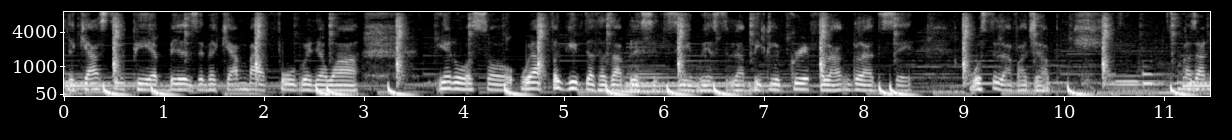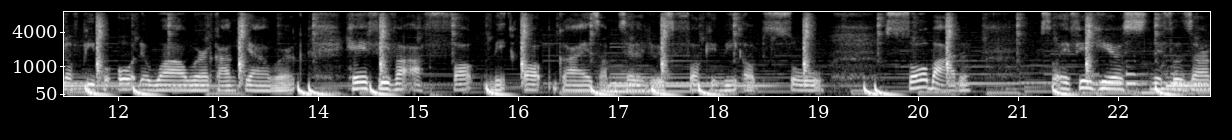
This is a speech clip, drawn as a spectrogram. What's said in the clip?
You can still pay your bills and you can buy food when you want. You know, so we have to give that as a blessing. Same way, still a big grateful and glad to say we still have a job. Because enough people out there want work and can't work. Hay fever I fucked me up, guys. I'm telling you, it's fucking me up so, so bad. So if you hear sniffles or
